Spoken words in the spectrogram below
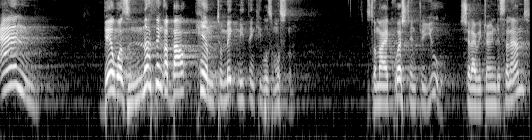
And there was nothing about him to make me think he was Muslim. So, my question to you should I return the salams?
